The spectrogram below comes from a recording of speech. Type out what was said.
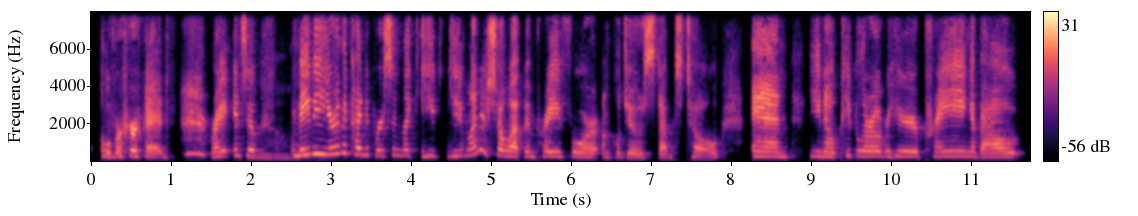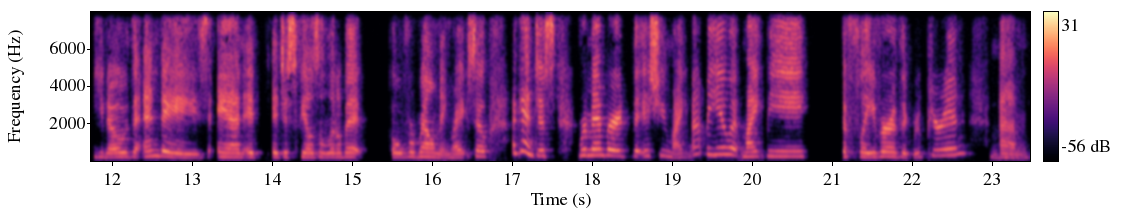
over her head right? And so maybe you're the kind of person like you you want to show up and pray for uncle joe's stubbed toe. And you know people are over here praying about you know the end days and it it just feels a little bit overwhelming right? So again just remember the issue might not be you it might be the flavor of the group you're in. Mm-hmm. um,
